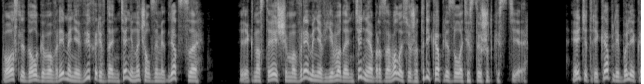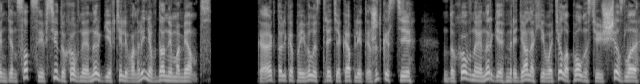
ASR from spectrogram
После долгого времени вихрь в Дантяне начал замедляться, и к настоящему времени в его Дантяне образовалось уже три капли золотистой жидкости. Эти три капли были конденсацией всей духовной энергии в теле Ван Линя в данный момент. Как только появилась третья капля этой жидкости, духовная энергия в меридианах его тела полностью исчезла,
